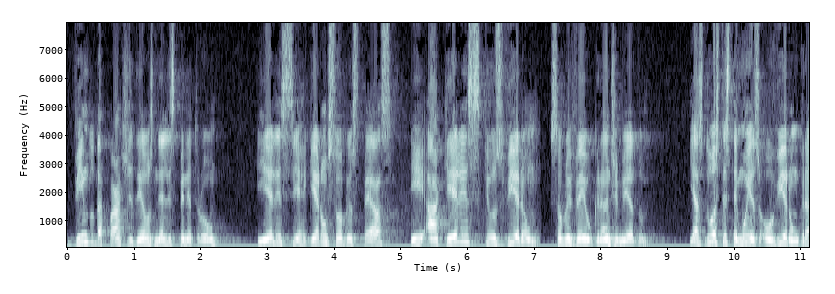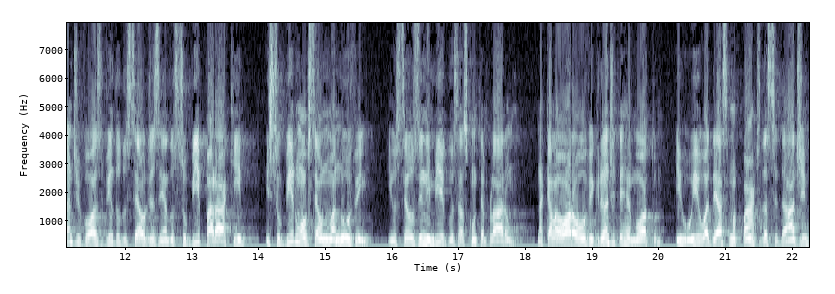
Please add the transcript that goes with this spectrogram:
vindo da parte de Deus, neles penetrou, e eles se ergueram sobre os pés, e àqueles que os viram sobreveio grande medo. E as duas testemunhas ouviram grande voz vindo do céu, dizendo: Subi para aqui. E subiram ao céu numa nuvem, e os seus inimigos as contemplaram. Naquela hora houve grande terremoto, e ruiu a décima parte da cidade,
